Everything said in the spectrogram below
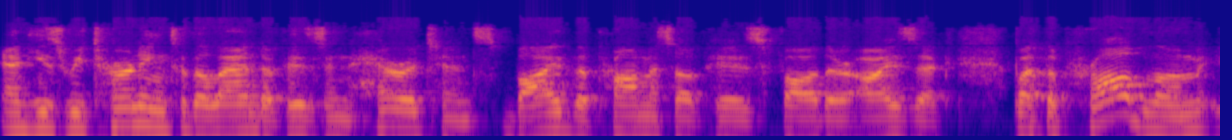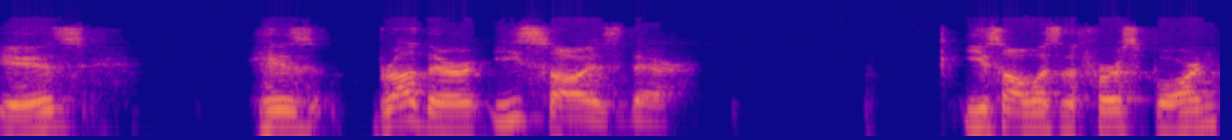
and he's returning to the land of his inheritance by the promise of his father Isaac. But the problem is his brother Esau is there. Esau was the firstborn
